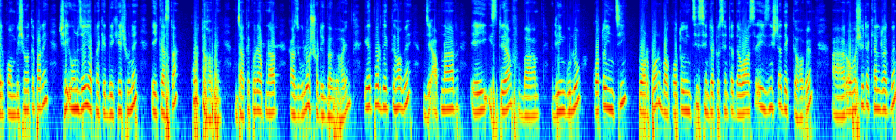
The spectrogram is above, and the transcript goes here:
এর কম বেশি হতে পারে। সেই অনুযায়ী আপনাকে দেখে শুনে এই কাজটা করতে হবে, যাতে করে আপনার কাজগুলো সঠিকভাবে হয়। এরপর দেখতে হবে যে আপনার এই স্টাফ বা রিংগুলো কত ইঞ্চি পরপর বা কত ইঞ্চি সেন্টার টু সেন্টার দেওয়া আছে, এই জিনিসটা দেখতে হবে। আর অবশ্যই এটা খেয়াল রাখবেন,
